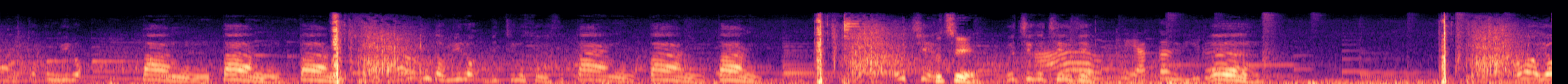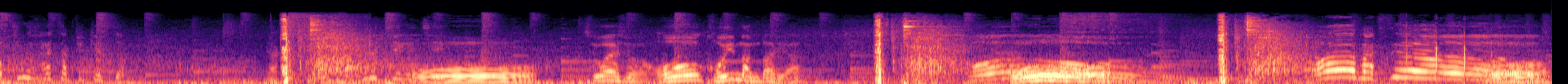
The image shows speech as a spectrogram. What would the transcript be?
빵빵 조금 위로 빵 빵 빵 조금 더 위로 밑으로 쏘고 있어. 빵 빵 빵 그렇지. 그렇지. 그렇지 그렇지 아. 이렇게 약간 위로. 예. 어 옆으로 살짝 비켰어. 약간 그렇지 그렇지. 오. 좋아요 좋아. 오 거의 만발이야. 오. 오. 어 박수. 오.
